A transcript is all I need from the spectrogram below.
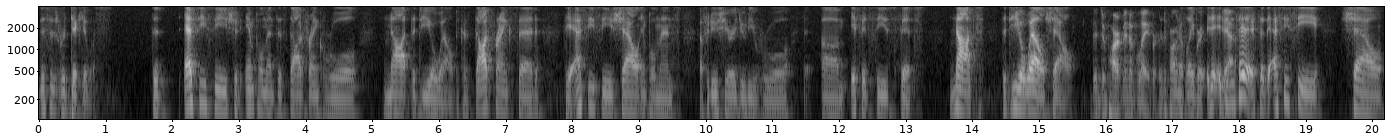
this is ridiculous. The SEC should implement this Dodd Frank rule, not the DOL, because Dodd Frank said the SEC shall implement a fiduciary duty rule um, if it sees fit, not the DOL shall. The Department of Labor. The Department of Labor. It, it didn't say that. It said the SEC shall.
